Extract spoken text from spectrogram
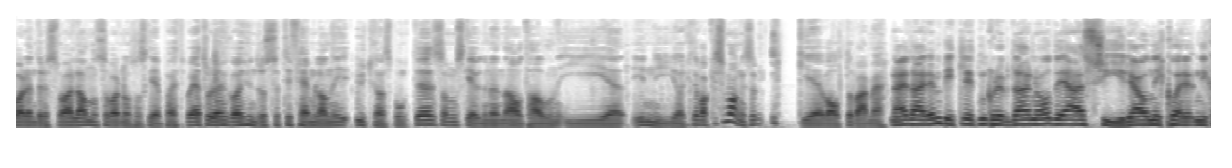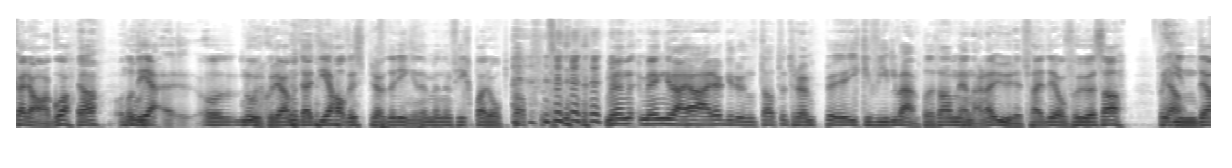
var det en drøss av land, og så var det noen som skrev på etterpå. Jeg tror det var 175 land i utgangspunktet som skrev under denne avtalen i, i New York. Det var ikke så mange som ikke valgte å være med. Nei, det er en bitte liten klubb der nå. Det er Syria og Nicar Nicaragua. Ja, og Nord- og Nord-Korea. Men det er, de har aldri prøvd å ringe dem, men de fikk bare opptatt. men, men greia er grunnen til at Trump eh, ikke vil være med på dette. Han mener han er urettferdig overfor USA. For Ja. India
